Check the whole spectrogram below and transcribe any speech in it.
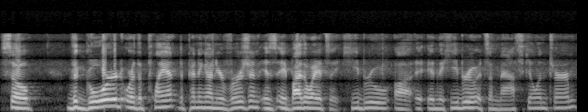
So the gourd or the plant, depending on your version, is a, by the way, it's a Hebrew, uh, in the Hebrew, it's a masculine term,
